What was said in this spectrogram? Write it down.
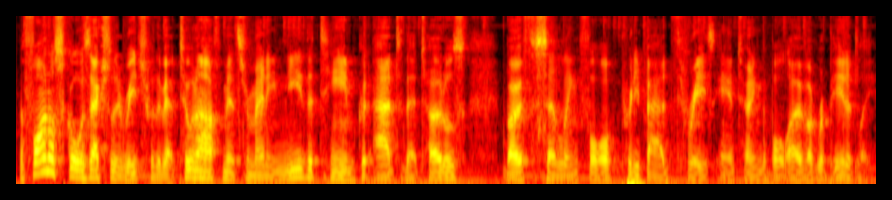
The final score was actually reached with about two and a half minutes remaining. Neither team could add to their totals, both settling for pretty bad threes and turning the ball over repeatedly.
